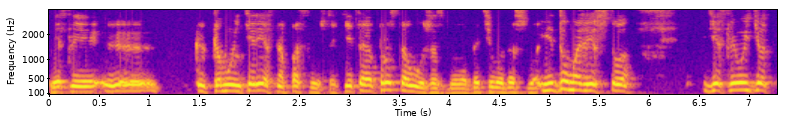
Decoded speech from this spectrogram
Если э, кому интересно послушать. Это просто ужас было, до чего дошло. И думали, что если уйдет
